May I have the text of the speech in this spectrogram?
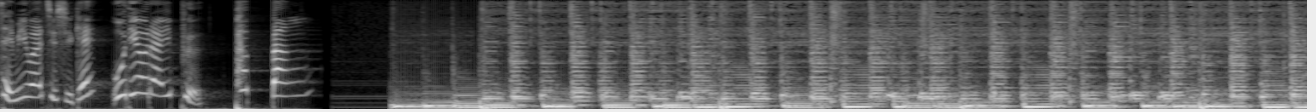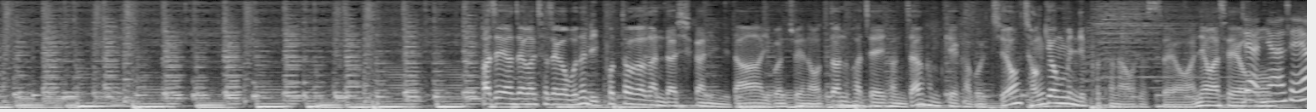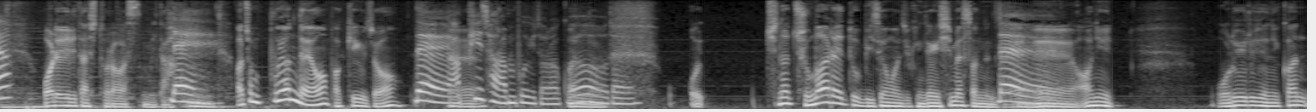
재미와 지식의 오디오 life. 팟빵 화제 현장을 찾아가 보는 리포터가 간다 시간입니다. 이번 주에는 어떤 화제 현장 함께 가볼지요? 정경민 리포터 나오셨어요. 안녕하세요. 네, 안녕하세요. 월요일이 다시 돌아왔습니다. 네. 음. 아, 좀 뿌였네요. 밖이 그죠? 네, 앞이 잘 안 보이더라고요. 네. 어, 지난 주말에도 미세먼지 굉장히 심했었는데, 네. 예, 아니 월요일이 되니까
